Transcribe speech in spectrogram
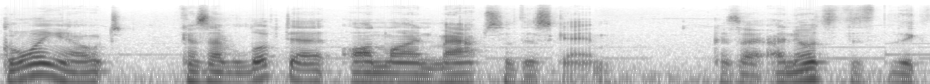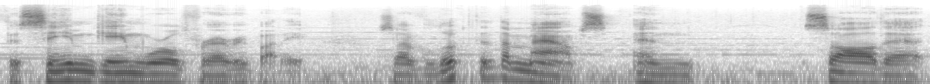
going out because I've looked at online maps of this game because I, I, know it's the, the, the same game world for everybody. So I've looked at the maps and saw that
